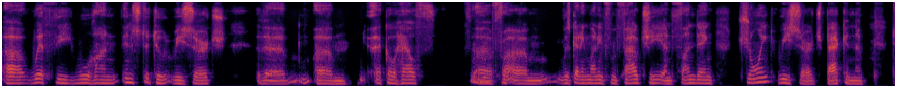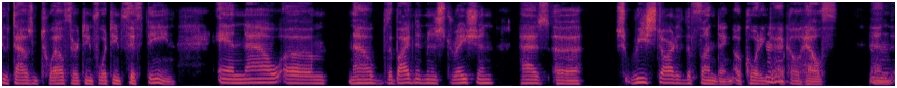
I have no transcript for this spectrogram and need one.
uh, with the Wuhan Institute research, the um, Eco Health. Uh, mm-hmm. um, was getting money from Fauci and funding joint research back in the 2012, 13, 14, 15. And now, um, now the Biden administration has uh, restarted the funding according mm-hmm. to EcoHealth. Mm-hmm. And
